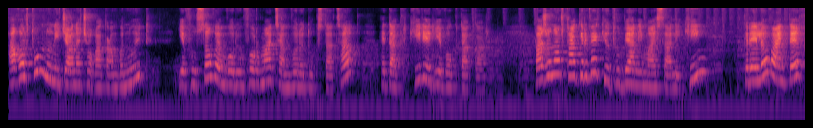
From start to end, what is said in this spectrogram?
Հաղորդումն ունի ճանաչողական բնույթ եւ հուսով եմ, որ ինֆորմացիան, որը դուք ստացաք, հետաքրքիր էր եւ օգտակար։ Բաժանորդագրվեք YouTube-յան իմ այս ալիքին, գրելով այնտեղ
